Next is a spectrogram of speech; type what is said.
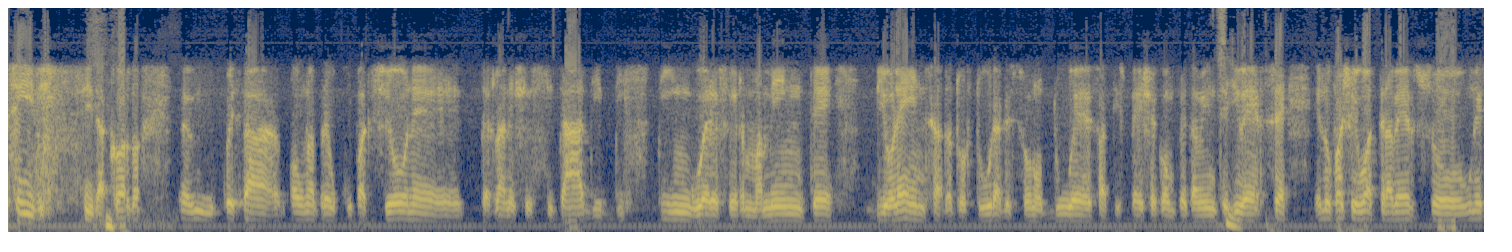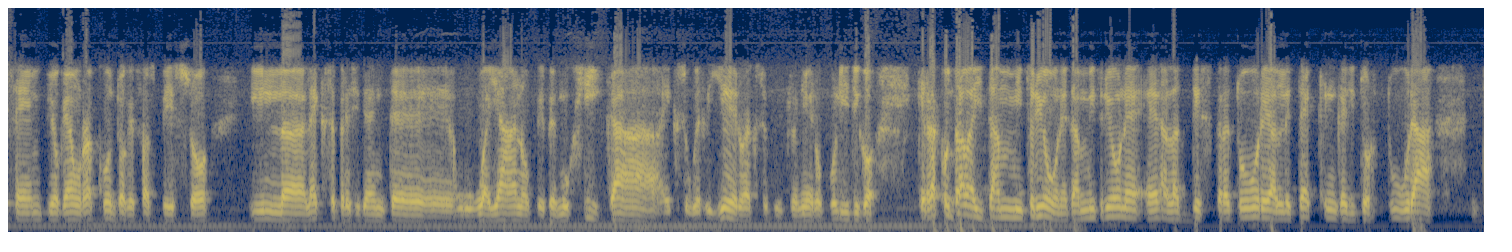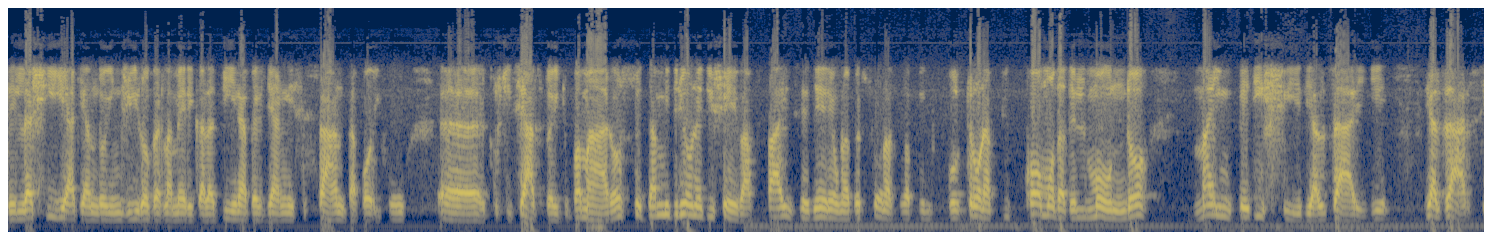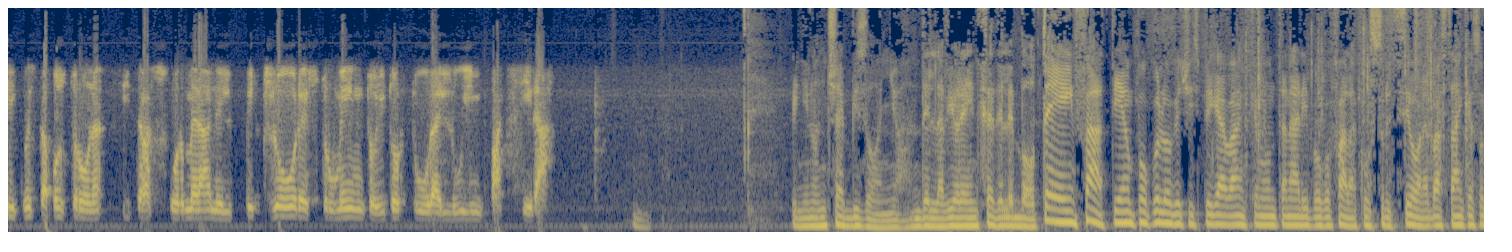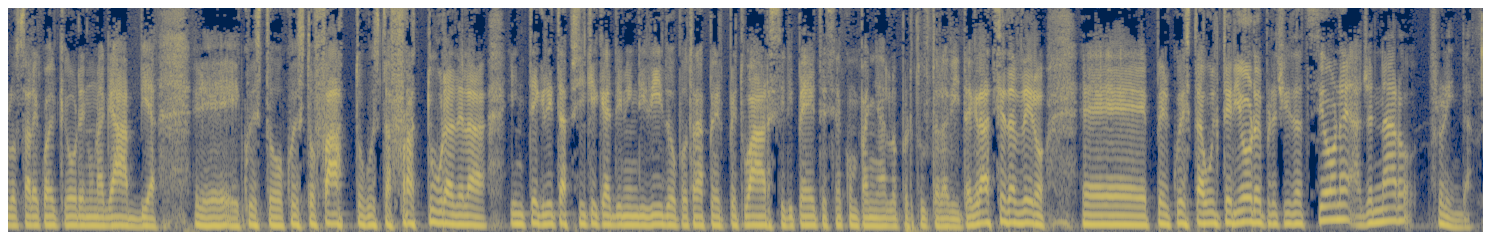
Sì, sì d'accordo. Um, questa, ho una preoccupazione per la necessità di distinguere fermamente violenza da tortura, che sono due fattispecie completamente sì. diverse, e lo facevo attraverso un esempio che è un racconto che fa spesso il, l'ex presidente uruguaiano Pepe Mujica, ex guerrigliero, ex prigioniero politico, che raccontava di Dammitrione. Dammitrione era l'addestratore alle tecniche di tortura della CIA che andò in giro per l'America Latina per gli anni 60, poi fu eh, giustiziato dai Tupamaros e Dammitrione diceva fai sedere una persona sulla poltrona più comoda del mondo ma impedisci di, alzargli, di alzarsi, questa poltrona si trasformerà nel peggiore strumento di tortura e lui impazzirà quindi non c'è bisogno della violenza e delle botte. E infatti è un po' quello che ci spiegava anche Montanari poco fa, la costruzione, basta anche solo stare qualche ora in una gabbia e questo, questo fatto, questa frattura della integrità psichica di un individuo potrà perpetuarsi, ripetersi, accompagnarlo per tutta la vita. Grazie davvero eh, per questa ulteriore precisazione. A Gennaro, Florinda.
